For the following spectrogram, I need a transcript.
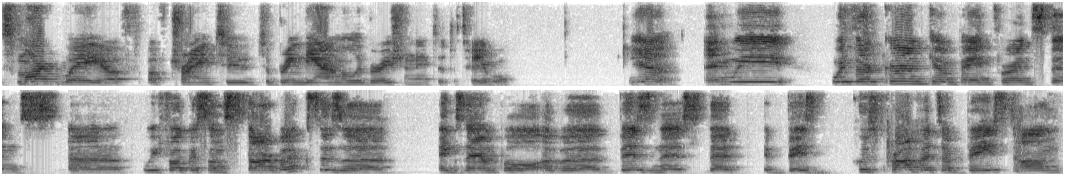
smart way of, of trying to, to bring the animal liberation into the table. Yeah, and we, with our current campaign, for instance, uh, we focus on Starbucks as a example of a business that is, whose profits are based on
